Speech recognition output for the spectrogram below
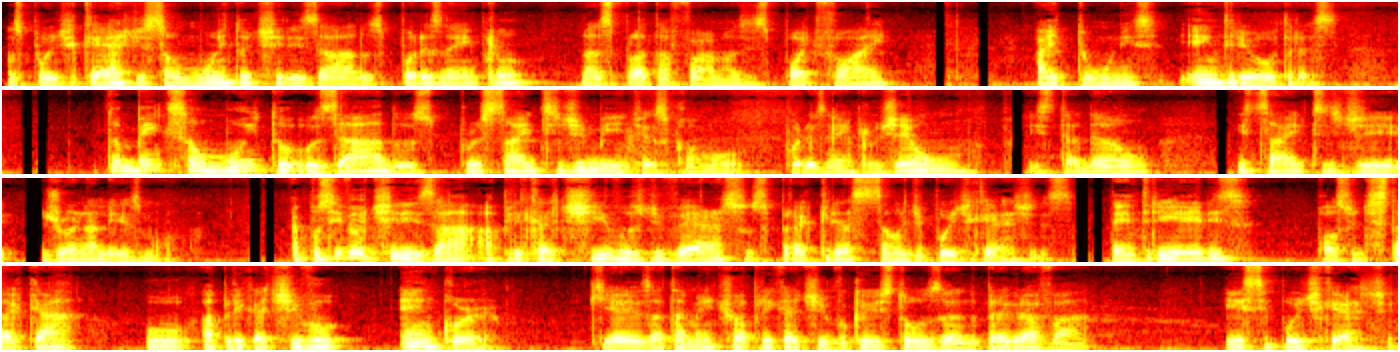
Os podcasts são muito utilizados, por exemplo, nas plataformas Spotify, iTunes, entre outras. Também são muito usados por sites de mídias como, por exemplo, G1, Estadão e sites de jornalismo. É possível utilizar aplicativos diversos para a criação de podcasts. Dentre eles, posso destacar o aplicativo Anchor, que é exatamente o aplicativo que eu estou usando para gravar esse podcast.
